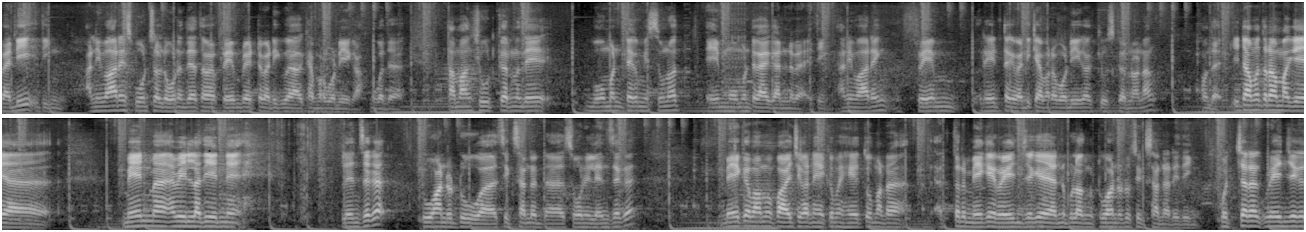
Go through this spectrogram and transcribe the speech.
වැඩි. ඉතින් අනිවාර ස්පෝට්සල් ඕන දතම ෆ්‍රේම් රේට් වැඩි කැමර පොඩ එක මොකද තමන් ෂූට් කරනදේ බෝමන්ට එක මිස්සුනොත් ඒ මෝමට එක ගන්න බෑ. ඉතින් අනිවාරෙන් ෆ්‍රේම් රේට් වැඩි කැමර පොඩි එක කියස් කරන නම් හොඳ ඊට අමතර මගේ මේන්ම ඇවිල්ල තියෙන්නේ ලෙන්සක 200 සෝනි ලෙන්ස එක. මේක ම පාච කන එකම හේතු මට ඇත්තර මේක රේජගේ යන්න පුලන් 200 ඉතින්. කොච්චර රේජක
